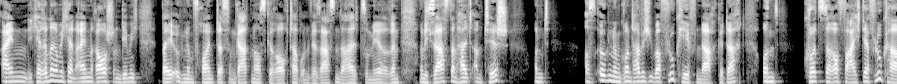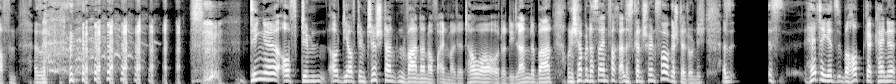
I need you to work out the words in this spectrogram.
einen, ich erinnere mich an einen Rausch, an dem ich bei irgendeinem Freund das im Gartenhaus geraucht habe und wir saßen da halt zu mehreren und ich saß dann halt am Tisch und aus irgendeinem Grund habe ich über Flughäfen nachgedacht und kurz darauf war ich der Flughafen. Also Dinge auf dem, die auf dem Tisch standen, waren dann auf einmal der Tower oder die Landebahn und ich habe mir das einfach alles ganz schön vorgestellt und ich, also es hätte jetzt überhaupt gar keine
